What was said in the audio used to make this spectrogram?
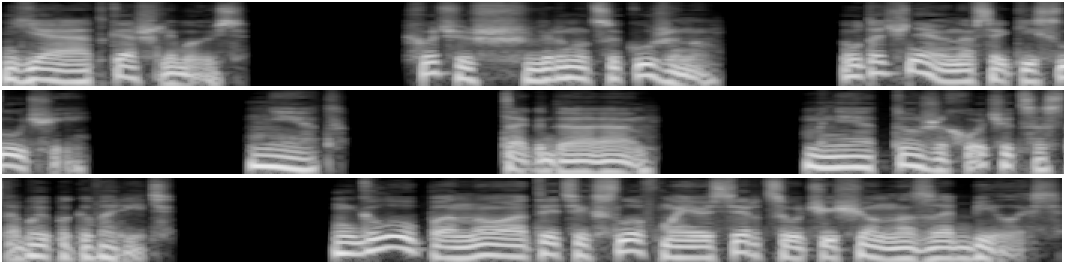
Я откашливаюсь. Хочешь вернуться к ужину? Уточняю на всякий случай. Нет. Тогда мне тоже хочется с тобой поговорить. Глупо, но от этих слов мое сердце учащенно забилось.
